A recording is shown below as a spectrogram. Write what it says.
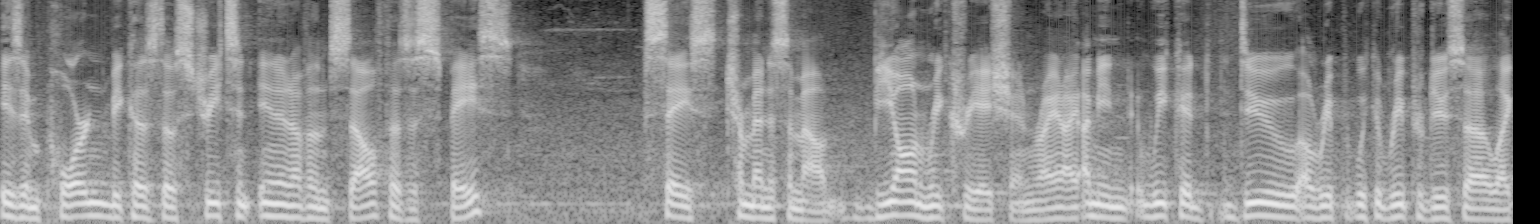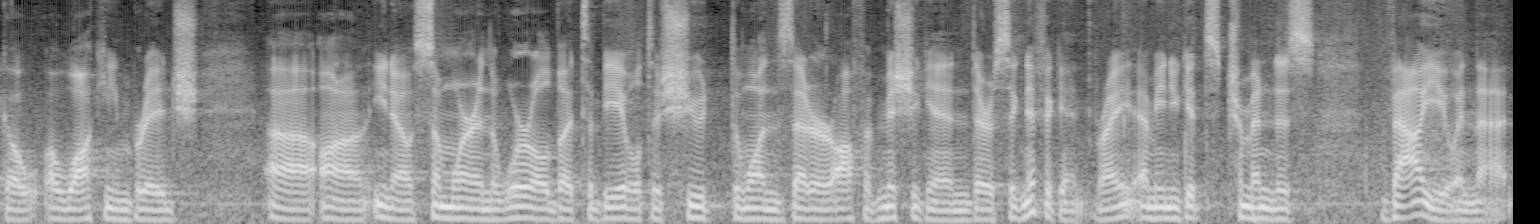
is important because those streets in, and of themselves as a space say tremendous amount beyond recreation, right? I, I mean, we could do a we could reproduce a like a, a walking bridge uh, on you know somewhere in the world, but to be able to shoot the ones that are off of Michigan, they're significant, right? I mean, you get tremendous value in that.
